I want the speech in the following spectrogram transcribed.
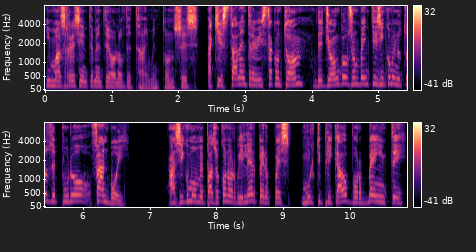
y más recientemente All of the Time. Entonces, aquí está la entrevista con Tom de Jungle. Son 25 minutos de puro fanboy. Así como me pasó con Orviller, pero pues multiplicado por 20.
